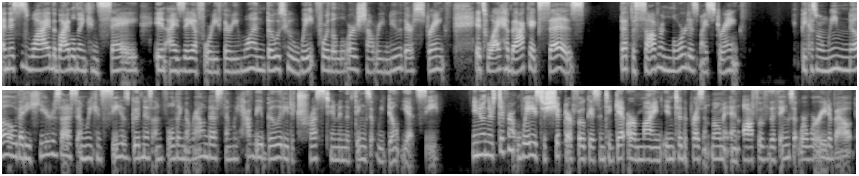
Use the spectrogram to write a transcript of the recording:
And this is why the Bible then can say in Isaiah 40, 31, those who wait for the Lord shall renew their strength. It's why Habakkuk says that the sovereign Lord is my strength. Because when we know that He hears us and we can see His goodness unfolding around us, then we have the ability to trust Him in the things that we don't yet see. You know, and there's different ways to shift our focus and to get our mind into the present moment and off of the things that we're worried about.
